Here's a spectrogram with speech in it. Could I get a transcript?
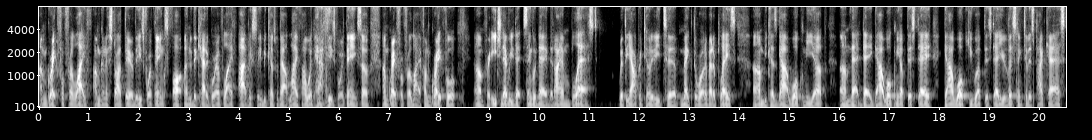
I'm grateful for life. I'm going to start there. These four things fall under the category of life, obviously, because without life, I wouldn't have these four things. So I'm grateful for life. I'm grateful um, for each and every day, single day that I am blessed with the opportunity to make the world a better place um, because God woke me up um, that day. God woke me up this day. God woke you up this day. You're listening to this podcast.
